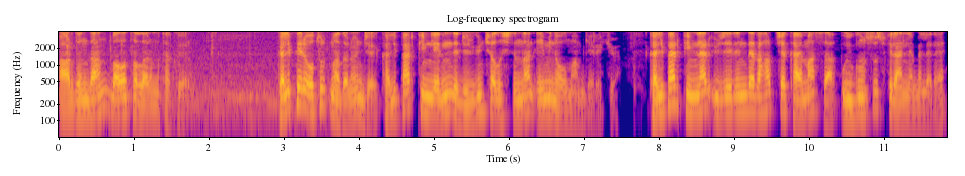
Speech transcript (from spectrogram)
Ardından balatalarımı takıyorum. Kaliperi oturtmadan önce kaliper pimlerinin de düzgün çalıştığından emin olmam gerekiyor. Kaliper pimler üzerinde rahatça kaymazsa uygunsuz frenlemelere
